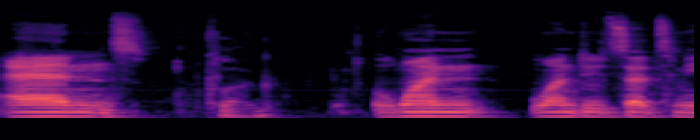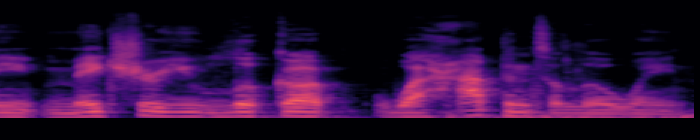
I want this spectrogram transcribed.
and Plug. one one dude said to me, "Make sure you look up what happened to Lil Wayne."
